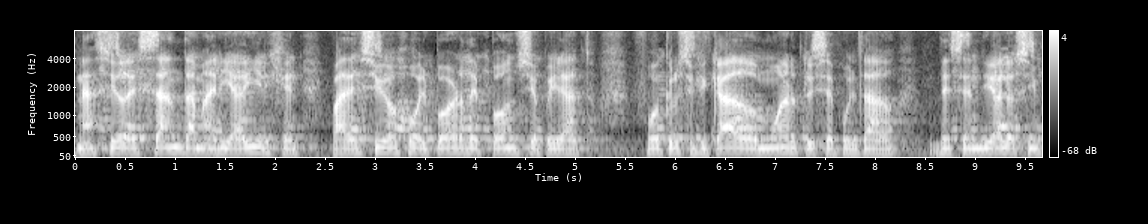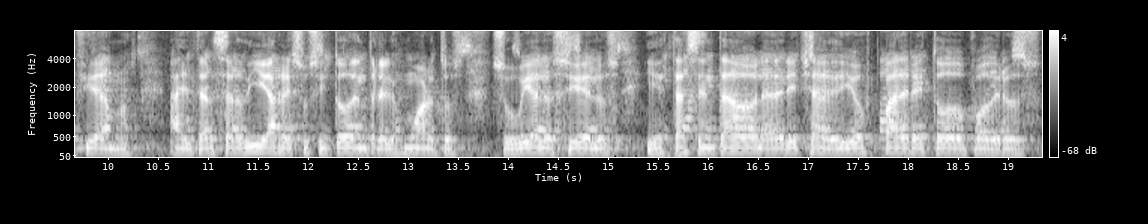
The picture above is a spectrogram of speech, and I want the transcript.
Nació de Santa María Virgen, padeció bajo el poder de Poncio Pilato. Fue crucificado, muerto y sepultado. Descendió a los infiernos al tercer día resucitó entre los muertos, subió a los cielos y está sentado a la derecha de Dios Padre Todopoderoso.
